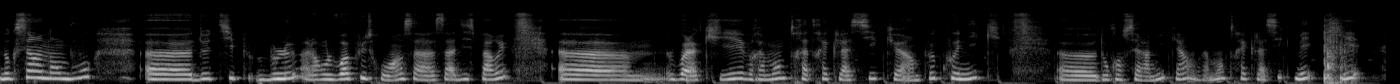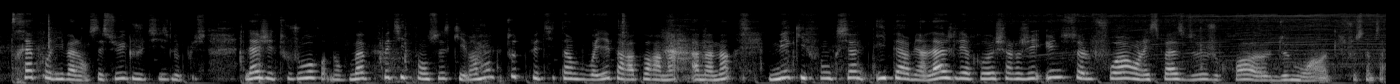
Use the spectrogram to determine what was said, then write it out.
Donc c'est un embout euh, de type bleu, alors on le voit plus trop, hein, ça, a disparu. voilà, qui est vraiment très très classique, un peu conique. Euh, donc en céramique, hein, vraiment très classique, mais qui est très polyvalent. C'est celui que j'utilise le plus. Là, j'ai toujours donc ma petite ponceuse qui est vraiment toute petite, hein, vous voyez, par rapport à ma, main, mais qui fonctionne hyper bien. Là, je l'ai rechargé une seule fois en l'espace de, je crois, euh, deux mois, quelque chose comme ça.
